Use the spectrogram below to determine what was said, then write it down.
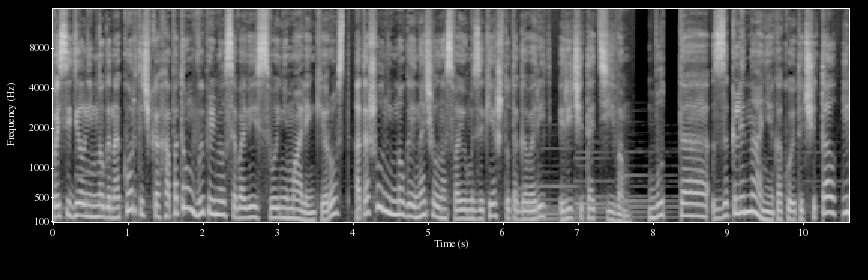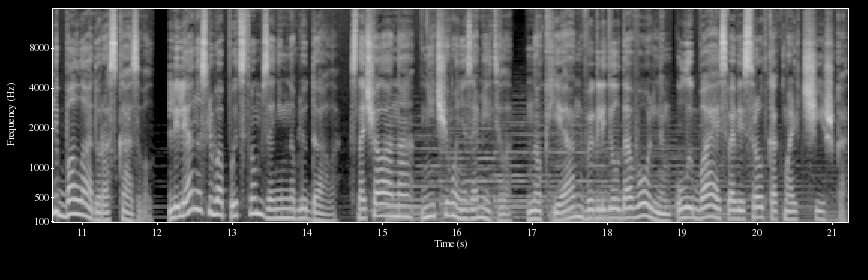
Посидел немного на корточках, а потом выпрямился во весь свой немаленький рост, отошел немного и начал на своем языке что-то говорить речитативом. Будто заклинание какое-то читал или балладу рассказывал. Лилиана с любопытством за ним наблюдала. Сначала она ничего не заметила, но Кьян выглядел довольным, улыбаясь во весь рот, как мальчишка.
